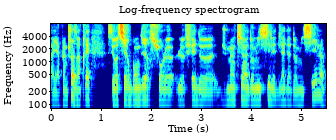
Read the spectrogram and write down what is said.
il y a plein de choses. Après, c'est aussi rebondir sur le, fait du maintien à domicile et de l'aide à domicile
